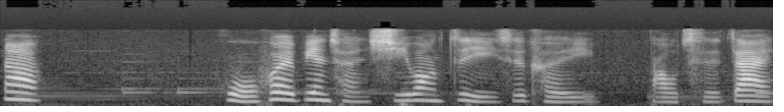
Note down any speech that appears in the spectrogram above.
那我会变成希望自己是可以保持在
